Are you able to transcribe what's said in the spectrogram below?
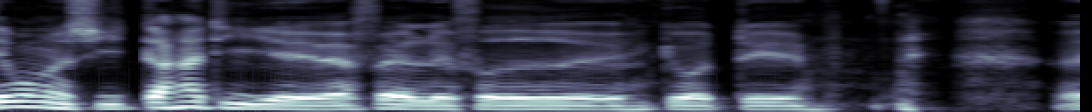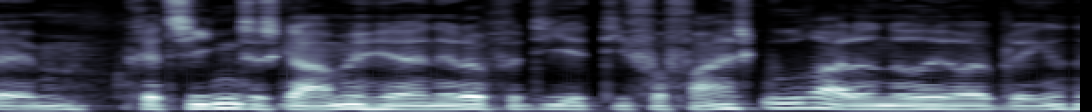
det må man sige, der har de øh, i hvert fald øh, fået øh, gjort det, øh, kritikken til skamme her, netop fordi, at de får faktisk udrettet noget i øjeblikket.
